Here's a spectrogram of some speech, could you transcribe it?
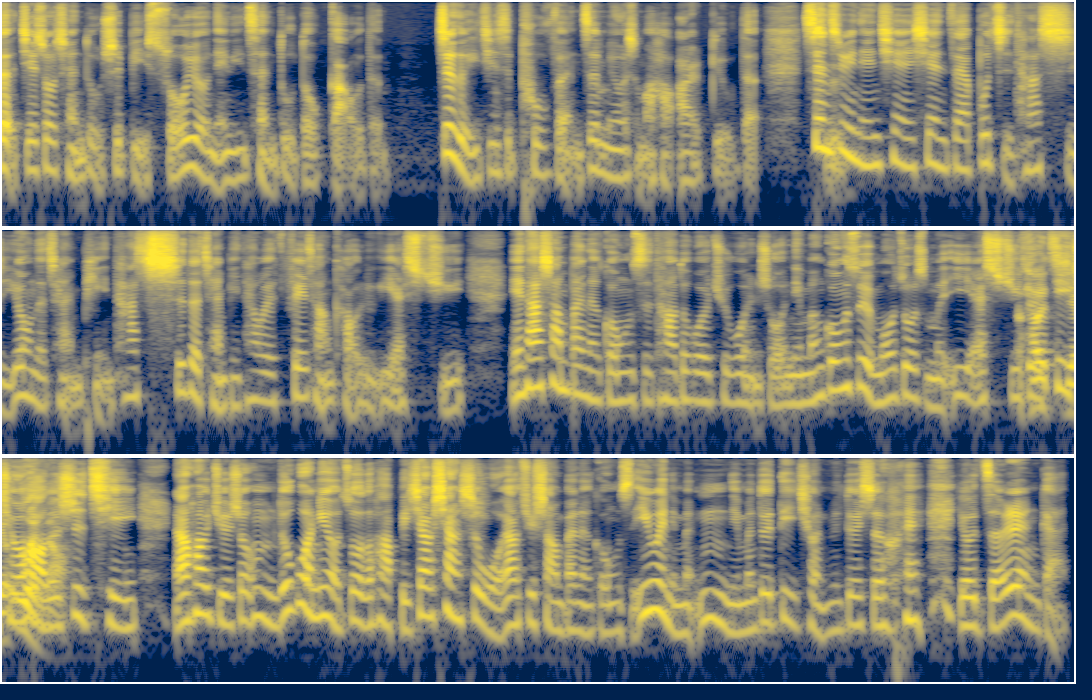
的接受程度是比所有年龄程度都高的。这个已经是 proven，这没有什么好 argue 的。甚至于年轻人现在不止他使用的产品，他吃的产品，他会非常考虑 ESG。连他上班的公司，他都会去问说：“你们公司有没有做什么 ESG 对地球好的事情？”然后会觉得说：“嗯，如果你有做的话，比较像是我要去上班的公司，因为你们嗯，你们对地球、你们对社会有责任感。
